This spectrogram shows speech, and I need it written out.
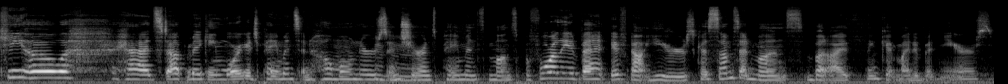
Kehoe had stopped making mortgage payments and homeowners mm-hmm. insurance payments months before the event, if not years, because some said months, but I think it might have been years.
